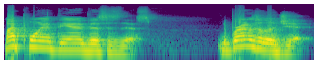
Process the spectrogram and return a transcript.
My point at the end of this is this: the Browns are legit.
